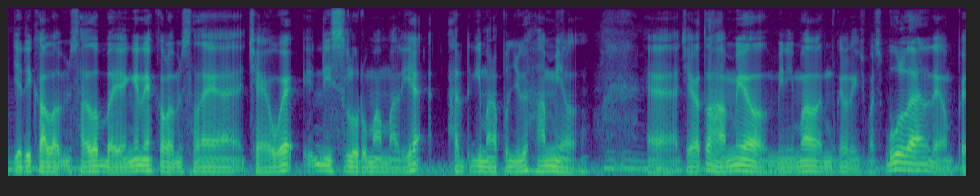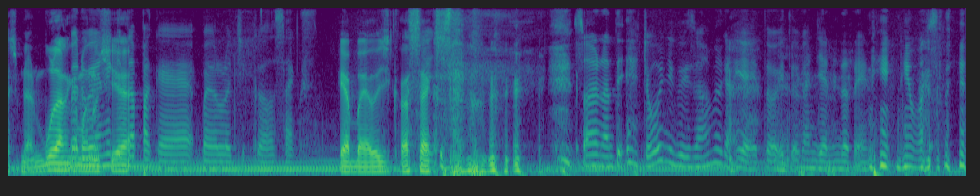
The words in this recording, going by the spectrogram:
Jadi kalau misalnya lo bayangin ya kalau misalnya cewek di seluruh mamalia gimana pun juga hamil. Hmm. Ya, cewek tuh hamil minimal mungkin ada yang cuma sebulan, ada yang sampai 9 bulan By ke way ini manusia. kita pakai biological sex. Ya biological sex. Soalnya nanti eh cowok juga bisa hamil kan? Ya itu itu kan gender ini ini maksudnya.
